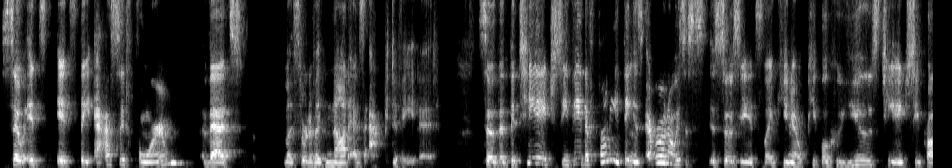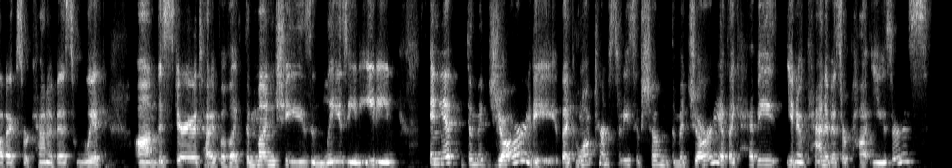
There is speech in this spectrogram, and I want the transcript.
So it's it's the acid form that's sort of like not as activated. So that the THCV, the funny thing is everyone always associates like, you know, people who use THC products or cannabis with um, the stereotype of like the munchies and lazy and eating. And yet the majority, like long-term studies have shown the majority of like heavy, you know, cannabis or pot users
